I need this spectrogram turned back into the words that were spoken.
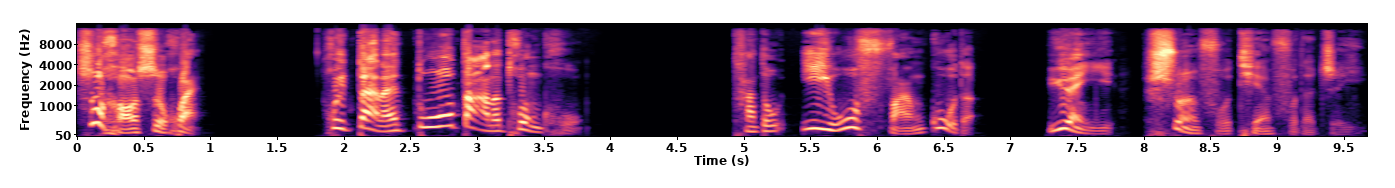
是好是坏。会带来多大的痛苦，他都义无反顾的愿意顺服天父的旨意。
